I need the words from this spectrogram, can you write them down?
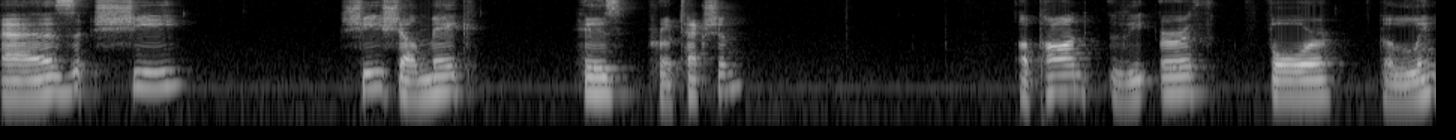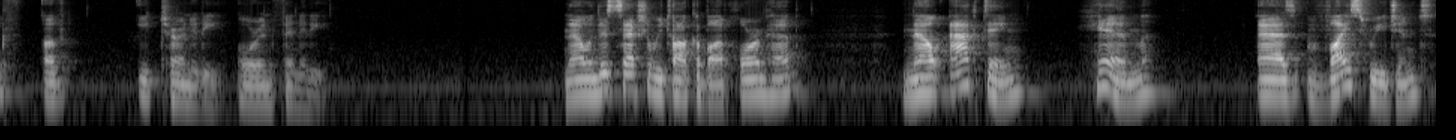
as she she shall make his protection upon the earth for the length of eternity or infinity. Now, in this section, we talk about Horemheb. Now, acting him as vice regent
